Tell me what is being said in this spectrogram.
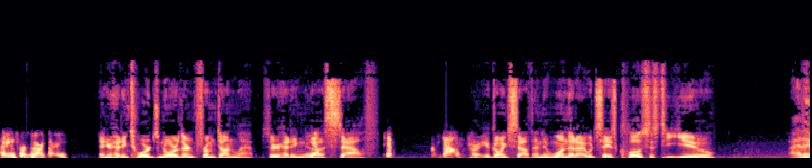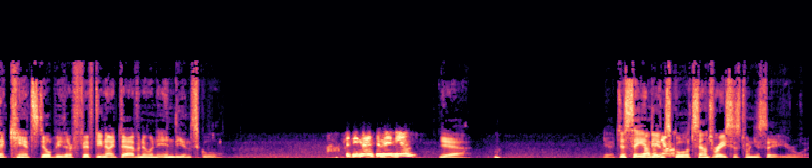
heading towards Northern. And you're heading towards Northern from Dunlap. So you're heading uh, south. Yep, south. All right, you're going south. And the one that I would say is closest to you, I, that can't still be there. 59th Avenue and Indian School. 59th and Indian. Yeah. Yeah, just say Nothing Indian else? school. It sounds racist when you say it your way.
